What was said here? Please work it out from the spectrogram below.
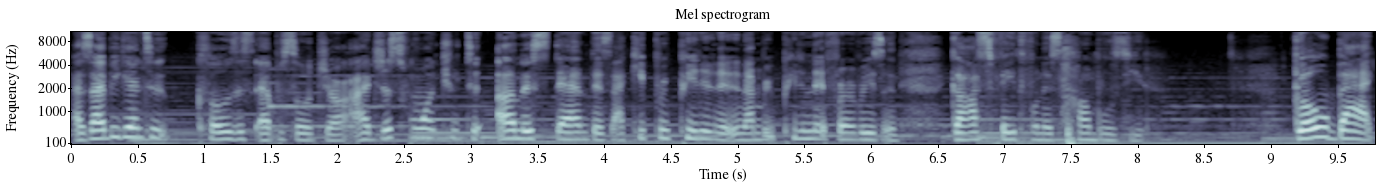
As I begin to close this episode, y'all, I just want you to understand this. I keep repeating it, and I'm repeating it for a reason. God's faithfulness humbles you. Go back,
